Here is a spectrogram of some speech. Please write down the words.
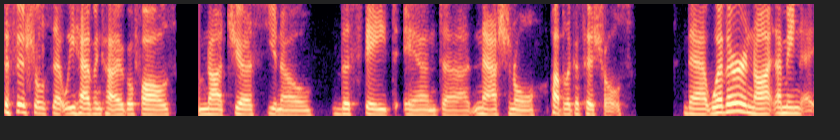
officials that we have in cuyahoga falls not just you know the state and uh, national public officials that whether or not i mean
